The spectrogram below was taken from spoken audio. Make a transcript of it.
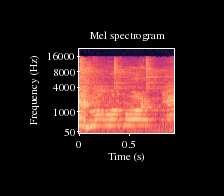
Guys want one more?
